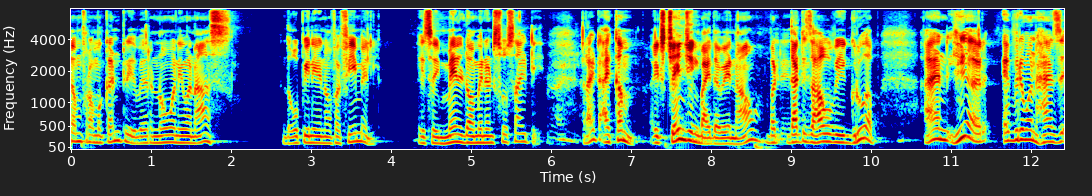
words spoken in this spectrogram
come from a country where no one even asks the opinion of a female? It's a male dominant society. Right. i come. It's changing by the way now but that is how we grew up. And here everyone has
